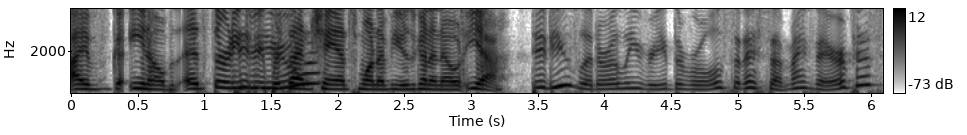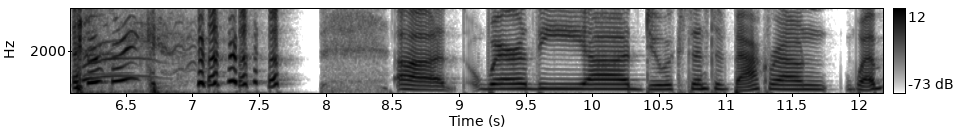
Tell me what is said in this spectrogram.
I've got, you know, a 33% chance one of you is going to know. Yeah. Did you literally read the rules that I sent my therapist this week? uh, where the uh, do extensive background web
